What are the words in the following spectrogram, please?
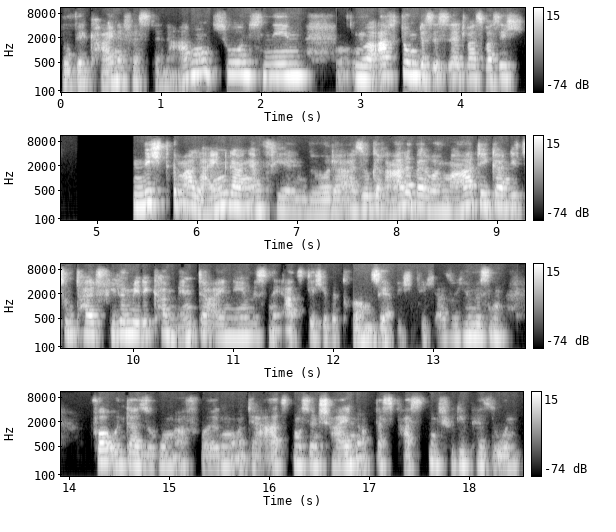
wo wir keine feste Nahrung zu uns nehmen. Nur Achtung, das ist etwas, was ich nicht im Alleingang empfehlen würde. Also gerade bei Rheumatikern, die zum Teil viele Medikamente einnehmen, ist eine ärztliche Betreuung sehr wichtig. Also hier müssen Voruntersuchungen erfolgen und der Arzt muss entscheiden, ob das Fasten für die Person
